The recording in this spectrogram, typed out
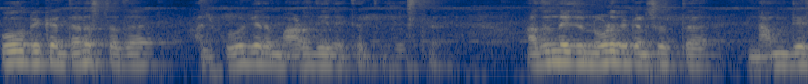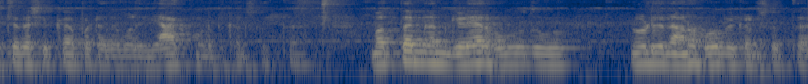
ಹೋಗ್ಬೇಕಂತ ಅನಿಸ್ತದ. ಅಲ್ಲಿ ಹೋಗಿ ಅದು ಮಾಡೋದೇನೈತೆ ಅಂತ ಅನಿಸುತ್ತೆ ಅದನ್ನು ಇದು ನೋಡ್ಬೇಕು ಅನ್ಸುತ್ತೆ? ನಮ್ಮ ದೇಶದಾಗ ಸಿಕ್ಕಾಪಟ್ಟೆ ಅದ ಯಾಕೆ ನೋಡ್ಬೇಕು ಅನ್ಸುತ್ತೆ? ಮತ್ತೊಮ್ಮೆ ನಮ್ಮ ಗೆಳೆಯರು ಹೋಗೋದು ನೋಡಿದ್ರೆ ನಾನು ಹೋಗ್ಬೇಕು ಅನ್ಸುತ್ತೆ?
